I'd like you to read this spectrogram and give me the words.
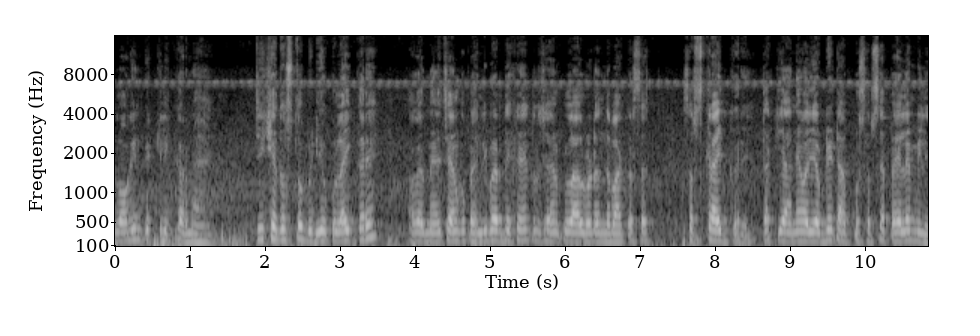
लॉगिन पे क्लिक करना है। ठीक है दोस्तों वीडियो को लाइक करें। अगर मेरे चैनल को पहली बार देख रहे हैं तो चैनल को लाल बटन दबाकर सब्सक्राइब करें, ताकि आने वाली अपडेट आपको सबसे पहले मिले,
